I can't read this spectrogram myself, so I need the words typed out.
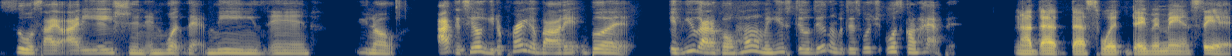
suicidal ideation and what that means. And, you know, I could tell you to pray about it, but if you got to go home and you still dealing with this, what, what's going to happen? Now that that's what David Mann said.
